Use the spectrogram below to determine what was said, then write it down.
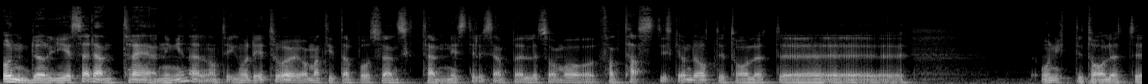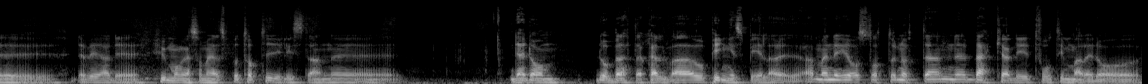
underge sig den träningen eller någonting. Och det tror jag om man tittar på svensk tennis till exempel som var fantastisk under 80-talet eh, och 90-talet eh, där vi hade hur många som helst på topp 10-listan. Eh, där de då berättar själva och pingespelare. Ja, men jag har stått och nött en backhand i två timmar idag.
